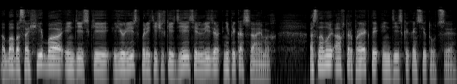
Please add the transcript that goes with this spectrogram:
Баба Сахиба – индийский юрист, политический деятель, лидер неприкасаемых. Основной автор проекта Индийской Конституции.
